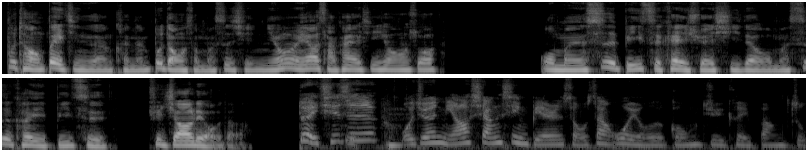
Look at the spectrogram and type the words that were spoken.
不同背景的人可能不懂什么事情，你永远要敞开心胸，说我们是彼此可以学习的，我们是可以彼此去交流的。对，其实我觉得你要相信别人手上握有的工具可以帮助。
